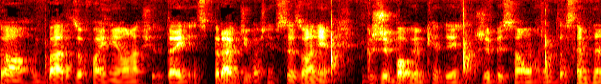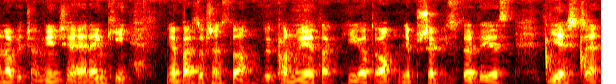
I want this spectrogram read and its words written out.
to bardzo fajnie ona się tutaj sprawdzi właśnie w sezonie grzybowym, kiedy grzyby są dostępne na wyciągnięcie ręki. Ja bardzo często wykonuję taki oto przepis, wtedy jest jeszcze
